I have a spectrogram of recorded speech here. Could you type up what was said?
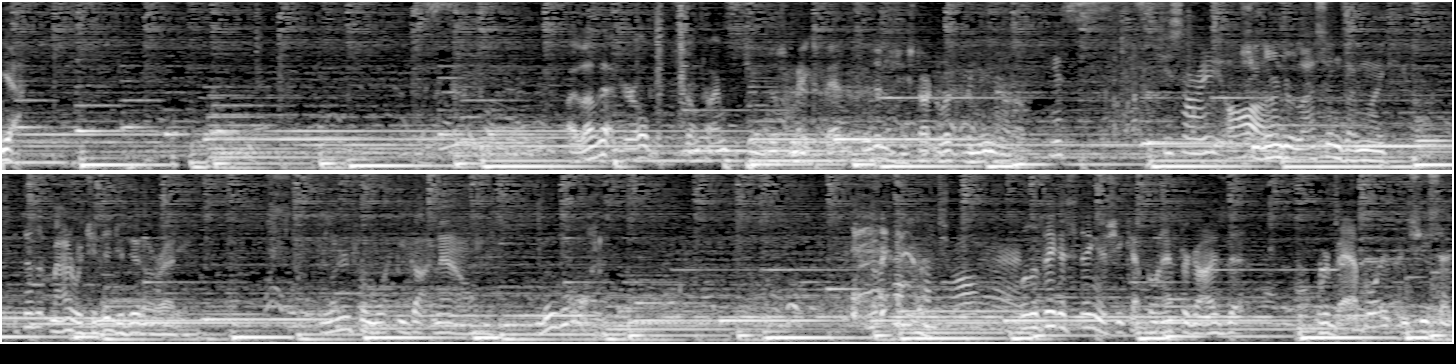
Yeah. I love that girl, but sometimes she just makes bad decisions. She's starting to listen to me now. Yes. She's already off. She learned her lessons. I'm like, it doesn't matter what you did, you did already. Learn from what you got now. Move on. Well, the biggest thing is she kept going after guys that were bad boys, and she said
